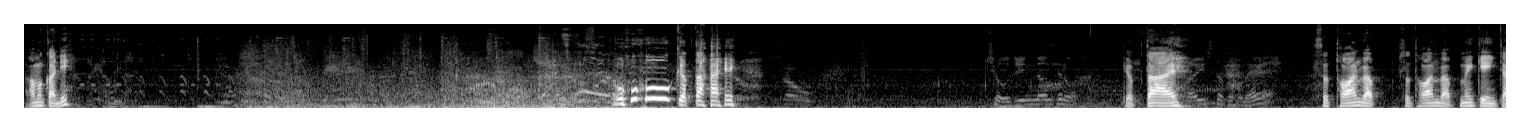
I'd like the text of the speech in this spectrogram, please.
เอามันก่อนดิ โอ้โหเกือบตาย เกือบตาย สะท้อนแบบสะท้อนแบบไม่เกรงใจ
